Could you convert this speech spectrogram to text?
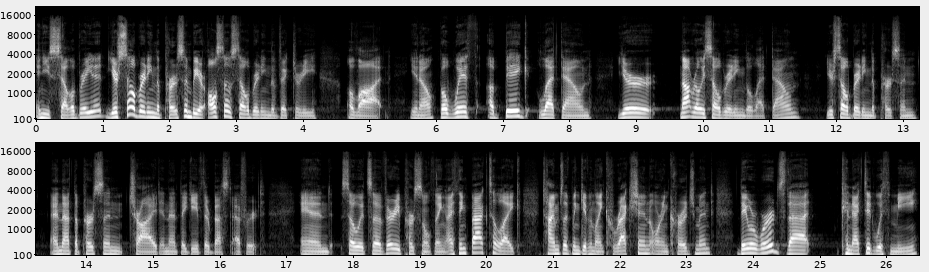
and you celebrate it, you're celebrating the person, but you're also celebrating the victory a lot you know? But with a big letdown, you're not really celebrating the letdown, you're celebrating the person and that the person tried and that they gave their best effort. And so it's a very personal thing. I think back to like times I've been given like correction or encouragement. They were words that connected with me,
